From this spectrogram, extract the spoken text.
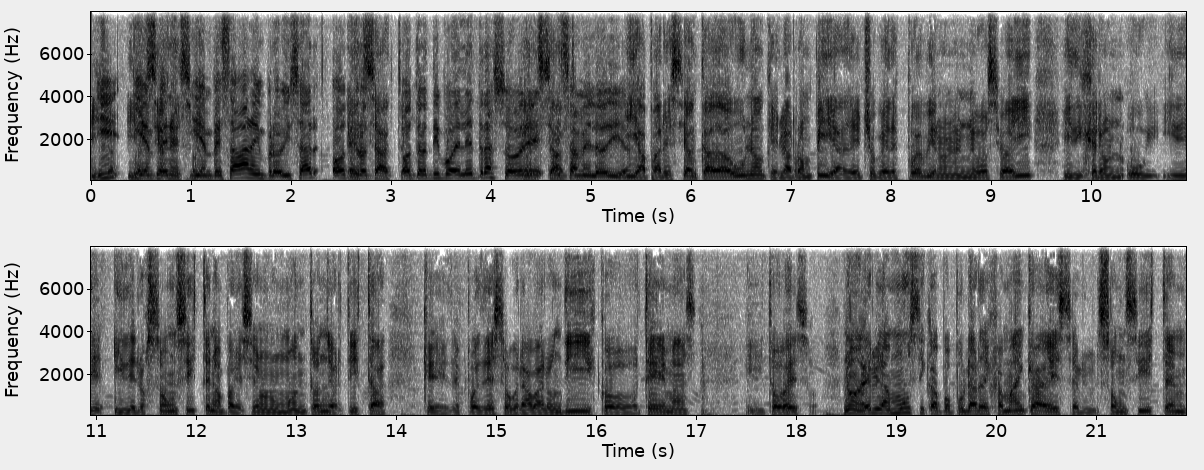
Y, y hacían empe- eso. y empezaban a improvisar otro, otro tipo de letras sobre Exacto. esa melodía. Y aparecían cada uno que la rompía. De hecho, que después vieron el negocio ahí y dijeron, uy, y de, y de los Sound System aparecieron un montón de artistas que después de eso grabaron discos, temas y todo eso. No, es la música popular de Jamaica, es el Sound System,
